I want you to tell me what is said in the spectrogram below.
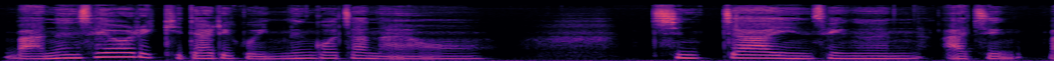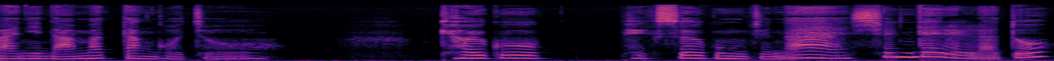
많은 세월이 기다리고 있는 거잖아요. 진짜 인생은 아직 많이 남았단 거죠. 결국 백설공주나 신데렐라도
